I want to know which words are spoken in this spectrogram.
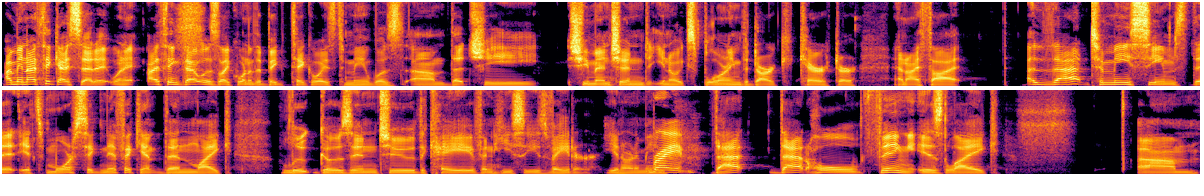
I mean, I think I said it when it, I think that was like one of the big takeaways to me was um, that she she mentioned you know exploring the dark character, and I thought that to me seems that it's more significant than like Luke goes into the cave and he sees Vader. You know what I mean? Right. That that whole thing is like, um.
